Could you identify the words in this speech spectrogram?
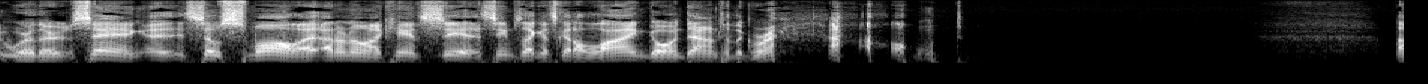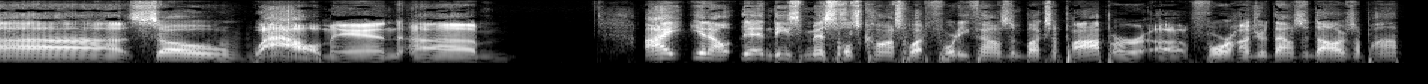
where they're saying uh, it's so small. I, I, don't know. I can't see it. It seems like it's got a line going down to the ground. uh, so wow, man. Um, I you know these missiles cost what forty thousand bucks a pop or uh, four hundred thousand dollars a pop.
